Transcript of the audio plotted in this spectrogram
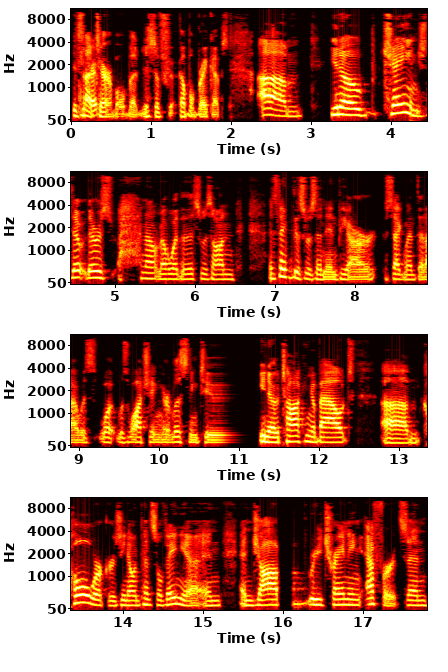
It's not okay. terrible, but just a f- couple breakups. Um, you know, change. There, there was. I don't know whether this was on. I think this was an NPR segment that I was what was watching or listening to. You know, talking about um, coal workers, you know, in Pennsylvania and, and job retraining efforts and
